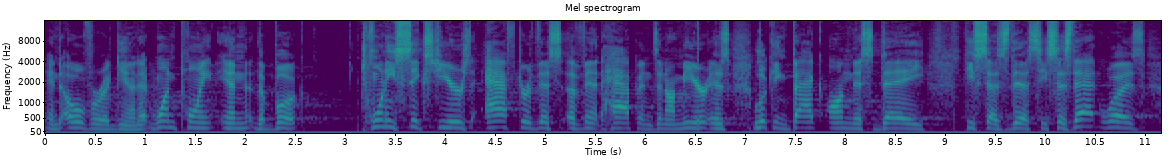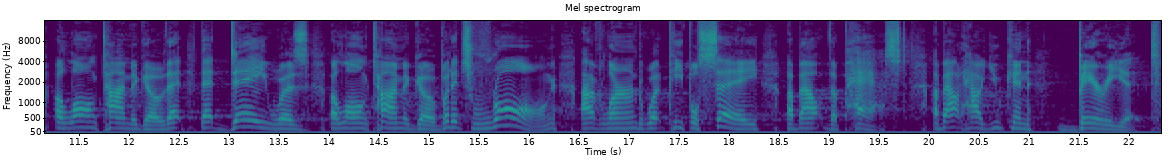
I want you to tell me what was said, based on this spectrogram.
and over again. At one point in the book, 26 years after this event happens, and Amir is looking back on this day, he says this. He says, That was a long time ago. That, that day was a long time ago. But it's wrong, I've learned, what people say about the past, about how you can bury it.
